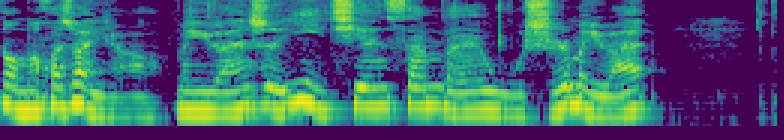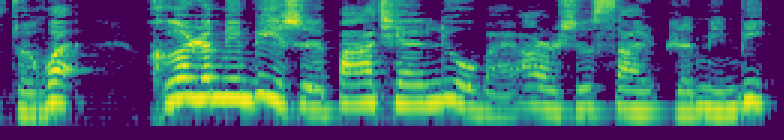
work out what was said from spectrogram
那我们换算一下啊，美元是一千三百五十美元，转换和人民币是八千六百二十三人民币。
